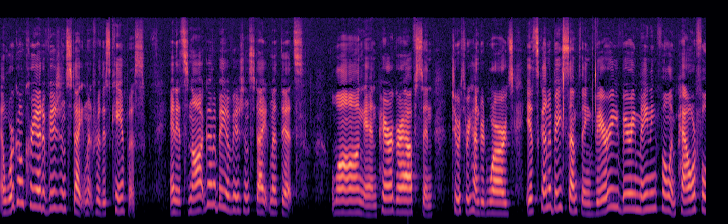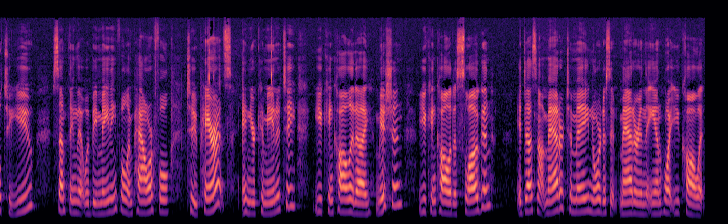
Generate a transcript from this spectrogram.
and we're going to create a vision statement for this campus. And it's not going to be a vision statement that's long and paragraphs and two or three hundred words. It's going to be something very, very meaningful and powerful to you, something that would be meaningful and powerful to parents and your community. You can call it a mission, you can call it a slogan, it does not matter to me, nor does it matter in the end what you call it.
